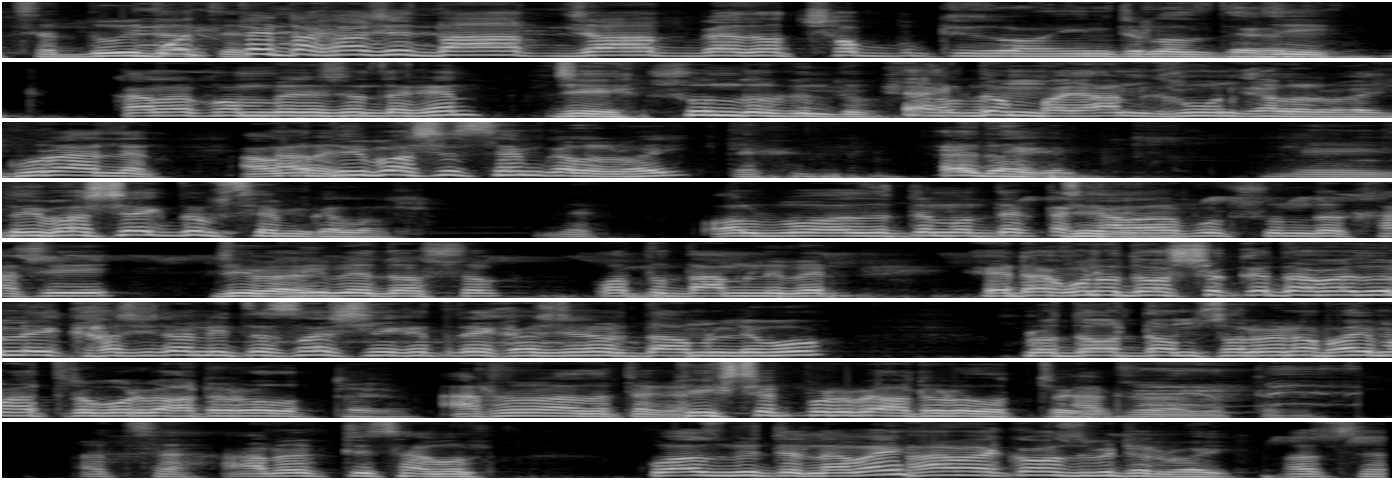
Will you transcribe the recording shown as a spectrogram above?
আচ্ছা দুই দাঁতের। প্রত্যেকটা খাসি দাঁত জাত বেদাত সব কিছু ইন্টারনাল দেখেন জি। কালার কম্বিনেশন দেখেন? জি। সুন্দর কিন্তু। একদম ভাই আনকমন কালার ভাই। ঘুরে আলেন আর দুই পাশে সেম কালার ভাই। দেখেন। এই দেখেন। দুই পাশে একদম সেম কালার অল্প বাজেটের মধ্যে একটা জি। কালারফুল সুন্দর খাসি ভাই। নিবে দর্শক কত দাম নেবেন? এটা কোনো দর্শককে দামে দিলে এই খাসিটা নিতে চায় সেক্ষেত্রে খাসিটার দাম নেব। কোনো দর দাম চলবে না ভাই মাত্র পড়বে আঠারো হাজার টাকা। আঠারো হাজার টাকা। ফিক্সড পড়বে আঠারো হাজার টাকা। আঠারো হাজার টাকা। আচ্ছা আরও একটি ছাগল। ক্রস বিটের না ভাই? হ্যাঁ ভাই কসবিটার ভাই। আচ্ছা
